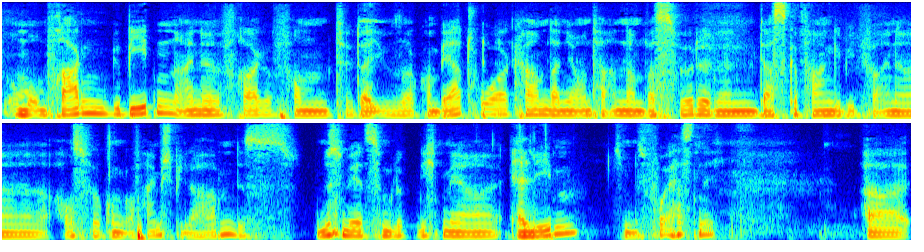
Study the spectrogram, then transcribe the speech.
um, um Fragen gebeten. Eine Frage vom Twitter-User Combertor kam dann ja unter anderem, was würde denn das Gefahrengebiet für eine Auswirkung auf Heimspiele haben? Das müssen wir jetzt zum Glück nicht mehr erleben, zumindest vorerst nicht. Äh,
